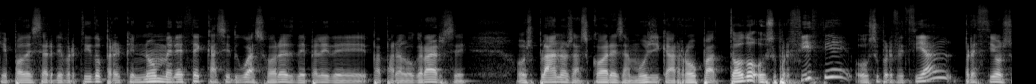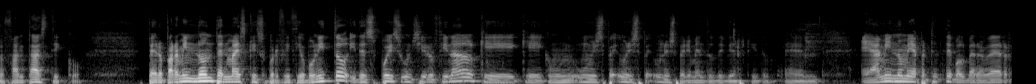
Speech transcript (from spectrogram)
que pode ser divertido, pero que non merece casi dúas horas de peli de, pa, para lograrse. Os planos, as cores, a música, a roupa, todo o superficie, o superficial, precioso, fantástico. Pero para mí non ten máis que superficie bonito e despois un xiro final que, que como un, un, un, un experimento divertido. Eh, e a mí non me apetece volver a ver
